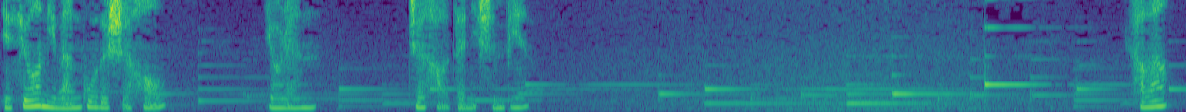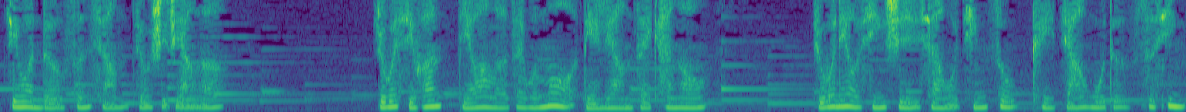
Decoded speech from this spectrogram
也希望你难过的时候，有人正好在你身边。好了，今晚的分享就是这样了。如果喜欢，别忘了在文末点亮再看哦。如果你有心事向我倾诉，可以加我的私信，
